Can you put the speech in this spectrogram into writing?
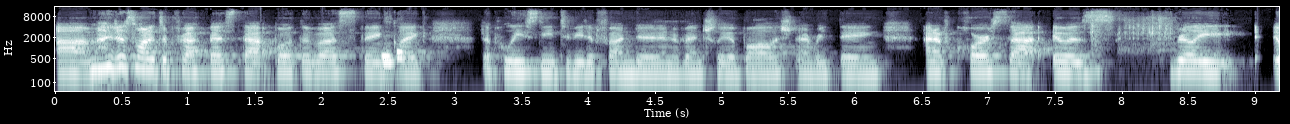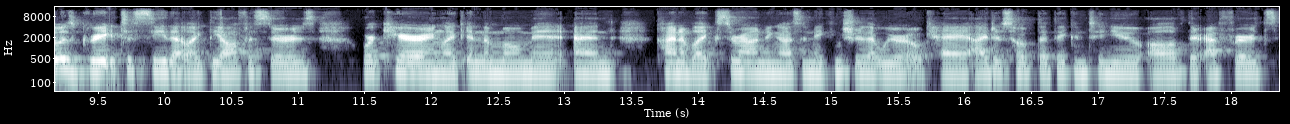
um, I just wanted to preface that both of us think like the police need to be defunded and eventually abolished and everything. And of course, that it was really it was great to see that like the officers were caring like in the moment and kind of like surrounding us and making sure that we were okay i just hope that they continue all of their efforts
